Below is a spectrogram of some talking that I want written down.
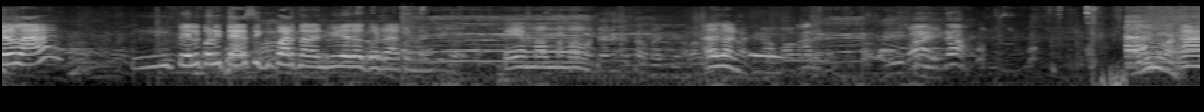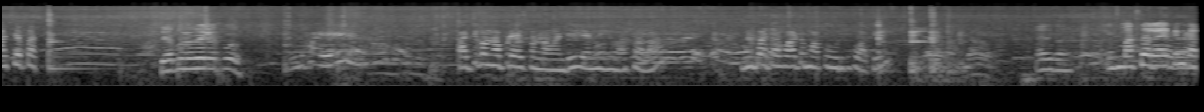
పిల్లలా పెళ్ళి కొడుకు తెగ సిగ్గుపడుతున్నాడండి వీడియోలో కూడా రాకుండా. ఏమమ్మ అదిగోండి. ఆ, చెప్పచ్చు చెప్పు నువ్వే చెప్పు. పచ్చిగా ఉన్నప్పుడు వేసుకున్నామండి ఇవన్నీ మసాలా. ఉల్లిపాయతో పాటు మొత్తం ఉడికిపోతాయి. అదిగో. మసాలా అయితే ఇంకా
